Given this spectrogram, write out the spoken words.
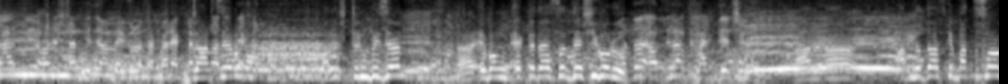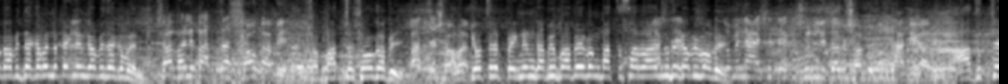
জার্সি হলিস্টান ভিজাম এগুলো থাকবে। আর একটা জার্সি এবং হলিস্টিন বিজেন এবং একটা আছে দেশি গরু। আর আপনি তো আজকে বাচ্চা সহ গাবি দেখাবেন না প্রেগনেন্ট গাবি দেখাবেন? সব হলে বাচ্চা সব গাবে সব বাচ্চা সহ গাবি বাচ্চা সহ আবার গাভী। কেউ চলে প্রেগনেন্ট গাবি পাবে এবং বাচ্চা ছাড়া রানিং দুধের গাবি পাবে তুমি না এসে দেখে শুনলি তবে সর্বপ্রথম থাকে গাবি। আজ হচ্ছে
